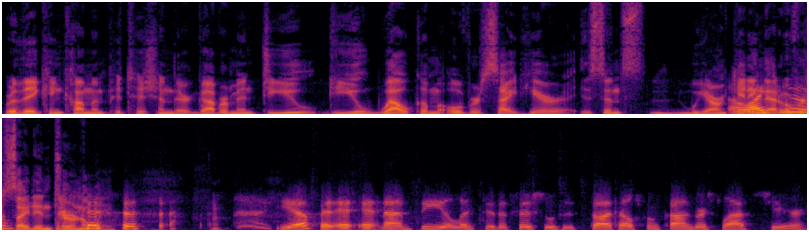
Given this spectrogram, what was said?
where they can come and petition their government. Do you do you welcome oversight here since we aren't oh, getting oh, that do. oversight internally? yep, and, and, I'm the elected official who sought help from Congress last year.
